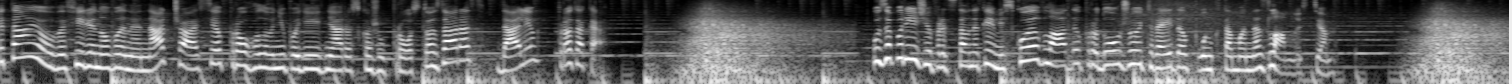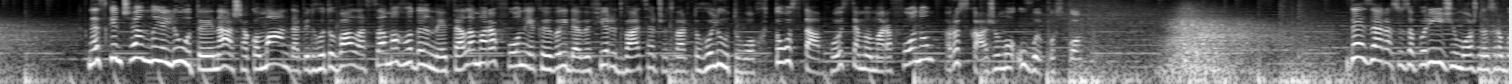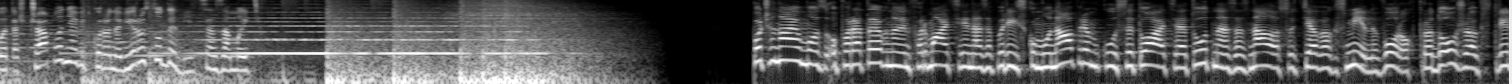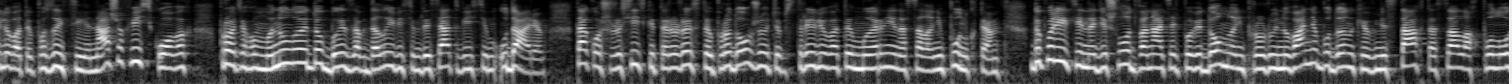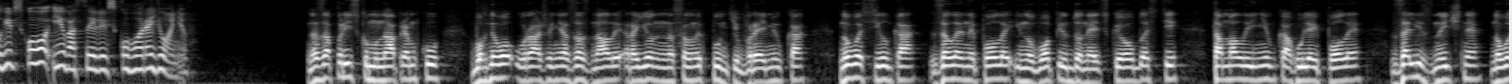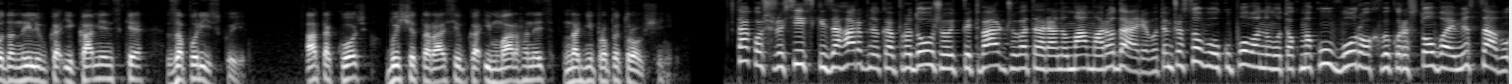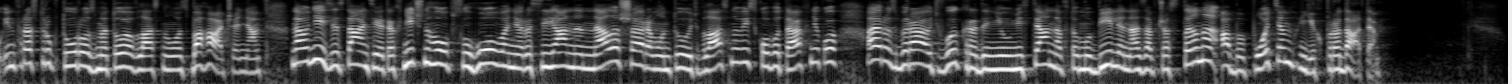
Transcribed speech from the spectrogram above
Вітаю в ефірі. Новини на часі. Про головні події дня розкажу просто зараз. Далі про таке. У Запоріжжі представники міської влади продовжують рейди пунктами незламності. Нескінченний лютий наша команда підготувала самогодинний телемарафон, який вийде в ефір 24 лютого. Хто став гостями марафону, розкажемо у випуску. Де зараз у Запоріжжі можна зробити щеплення від коронавірусу? Дивіться за мить. Починаємо з оперативної інформації на запорізькому напрямку. Ситуація тут не зазнала суттєвих змін. Ворог продовжує обстрілювати позиції наших військових. Протягом минулої доби завдали 88 ударів. Також російські терористи продовжують обстрілювати мирні населені пункти. До поліції надійшло 12 повідомлень про руйнування будинків в містах та селах Пологівського і Васильівського районів. На запорізькому напрямку вогневого ураження зазнали райони населених пунктів Времівка, Новосілка, Зелене Поле і Новопіль Донецької області та Малинівка, Гуляйполе, Залізничне, Новоданилівка і Кам'янське Запорізької, а також Вище Тарасівка і Марганець на Дніпропетровщині. Також російські загарбники продовжують підтверджувати реноме мародерів. У тимчасово окупованому Токмаку ворог використовує місцеву інфраструктуру з метою власного збагачення. На одній зі станцій технічного обслуговування росіяни не лише ремонтують власну військову техніку, а й розбирають викрадені у містян автомобілі на запчастини, аби потім їх продати.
